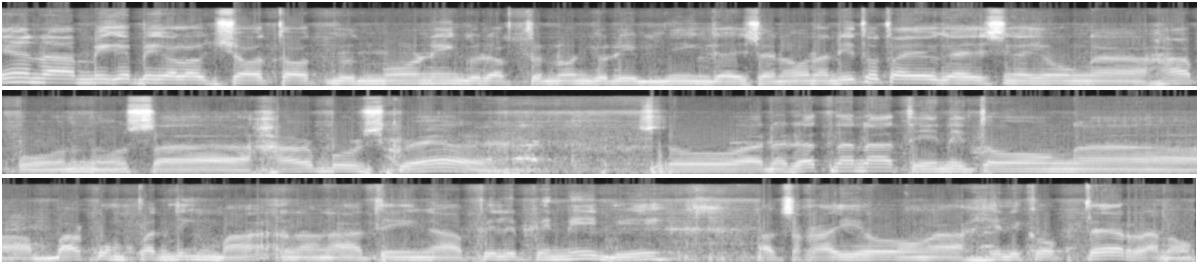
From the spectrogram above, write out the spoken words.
Ayan, uh, mega mega loud shoutout. Good morning, good afternoon, good evening guys. Ano, nandito tayo guys ngayong ah, hapon no sa Harbor Square. So, uh, nadat na natin itong ah, barkong pandigma ng ating ah, Philippine Navy at saka yung ah, helicopter ano.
